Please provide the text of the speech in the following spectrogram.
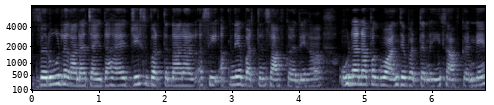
ਜ਼ਰੂਰ ਲਗਾਉਣਾ ਚਾਹੀਦਾ ਹੈ। ਜਿਸ ਬਰਤਨਾਂ ਨਾਲ ਅਸੀਂ ਆਪਣੇ ਬਰਤਨ ਸਾਫ਼ ਕਰਦੇ ਹਾਂ, ਉਹਨਾਂ ਨਾਲ ਭਗਵਾਨ ਦੇ ਬਰਤਨ ਨਹੀਂ ਸਾਫ਼ ਕਰਨੇ।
